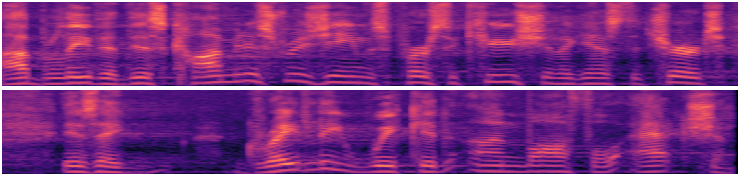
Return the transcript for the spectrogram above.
I believe that this communist regime's persecution against the church is a greatly wicked, unlawful action.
